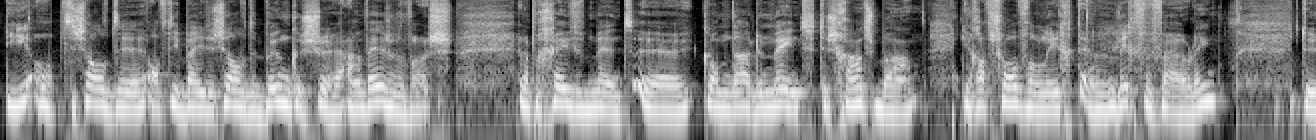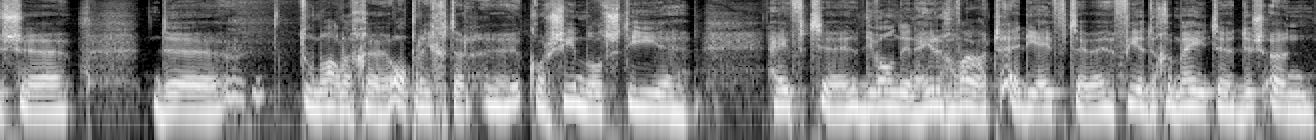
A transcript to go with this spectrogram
Die, op dezelfde, of die bij dezelfde bunkers eh, aanwezig was. En op een gegeven moment kwam daar de Meent, de schaatsbaan. Die gaf zoveel licht en lichtvervuiling. Dus de toenmalige oprichter Cor Siemels, die... heeft, eh, die woonde in Herengewaard en die heeft eh, via de gemeente dus een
